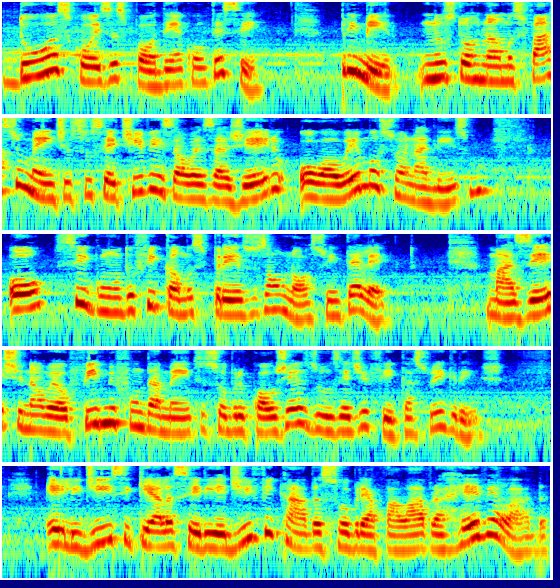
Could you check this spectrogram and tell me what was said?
duas coisas podem acontecer. Primeiro, nos tornamos facilmente suscetíveis ao exagero ou ao emocionalismo, ou, segundo, ficamos presos ao nosso intelecto. Mas este não é o firme fundamento sobre o qual Jesus edifica a sua igreja. Ele disse que ela seria edificada sobre a palavra revelada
